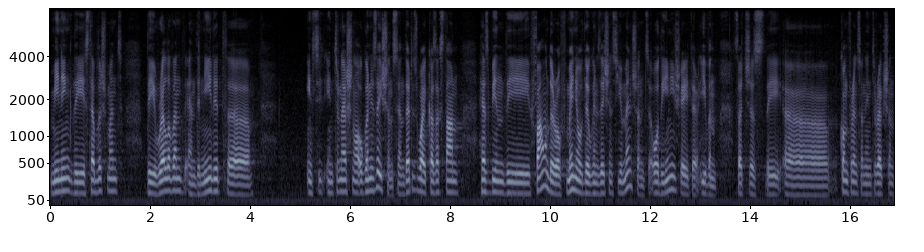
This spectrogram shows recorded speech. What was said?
meaning the establishment, the relevant and the needed uh, international organizations. And that is why Kazakhstan has been the founder of many of the organizations you mentioned, or the initiator even, such as the uh, Conference on Interaction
